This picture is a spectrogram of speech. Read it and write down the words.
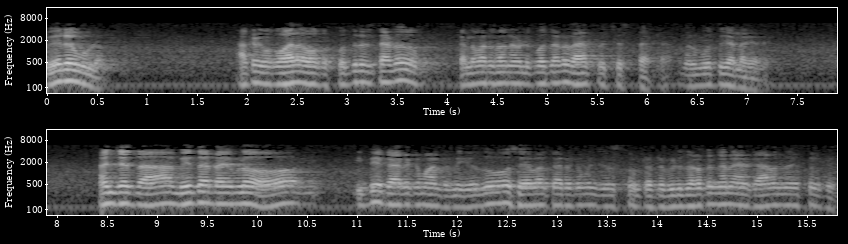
వేరే ఊళ్ళో. అక్కడికి ఒక వారం ఒక పొద్దున వెళ్తాడు తెల్లవారుసాన వెళ్ళిపోతాడు రాత్రి వచ్చేస్తాట. మన మూర్తిగా అలాగే అంచేత మిగతా టైంలో ఇవే కార్యక్రమాలు అండి ఏదో సేవా కార్యక్రమం చేస్తుంటాడు వీడు దొరకంగానే ఆయనకు ఆనందం అయిపోయింది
